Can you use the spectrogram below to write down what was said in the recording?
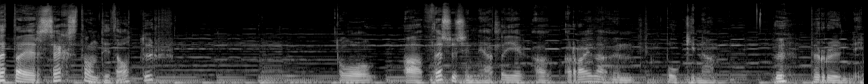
Þetta er 16. þáttur og að þessu sinni ætla ég að ræða um bókina Upprunni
